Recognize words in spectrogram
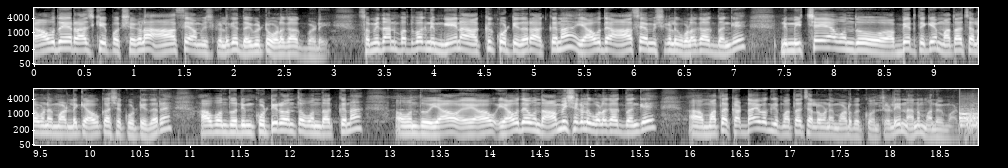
ಯಾವುದೇ ರಾಜಕೀಯ ಪಕ್ಷಗಳ ಆಸೆ ಆಮಿಷಗಳಿಗೆ ದಯವಿಟ್ಟು ಒಳಗಾಗಬೇಡಿ. ಸಂವಿಧಾನಬದ್ಧವಾಗಿ ಏನು ಹಕ್ಕು ಕೊಟ್ಟಿದ್ದಾರೆ ಹಕ್ಕನ್ನ ಯಾವುದೇ ಆಸೆ ಆಮಿಷಗಳಿಗೆ ಒಳಗಾಗ್ದಂಗೆ ನಿಮ್ಮ ಇಚ್ಛೆಯ ಒಂದು ಅಭ್ಯರ್ಥಿಗೆ ಮತ ಚಲಾವಣೆ ಮಾಡಲಿಕ್ಕೆ ಅವಕಾಶ ಕೊಟ್ಟಿದ್ದಾರೆ. ಆ ಒಂದು ನಿಮ್ಗೆ ಕೊಟ್ಟಿರುವಂಥ ಒಂದು ಹಕ್ಕನ್ನ ಒಂದು ಯಾವ ಯಾವ, ಯಾವುದೇ ಒಂದು ಆಮಿಷಗಳಿಗೆ ಒಳಗಾಗ್ದಂಗೆ ಮತ ಕಡ್ಡಾಯವಾಗಿ ಮತ ಚಲಾವಣೆ ಮಾಡಬೇಕು ಅಂತೇಳಿ ನಾನು ಮನವಿ ಮಾಡ್ತೀನಿ.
